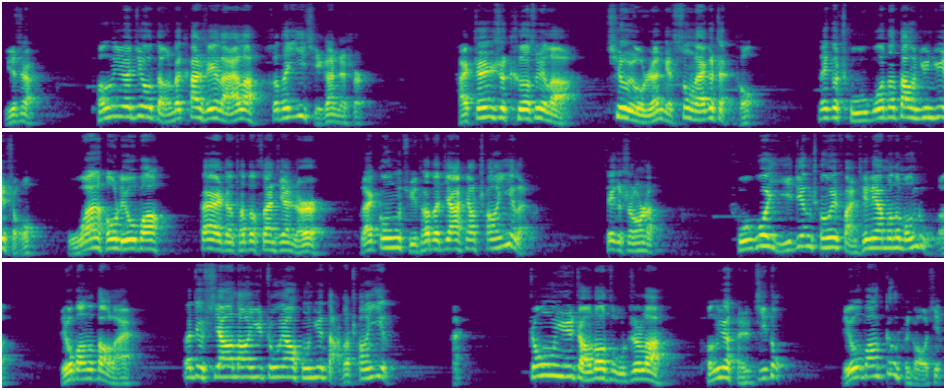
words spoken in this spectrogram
于是彭越就等着看谁来了，和他一起干这事儿。还真是瞌睡了，就有人给送来个枕头。那个楚国的当军郡守武安侯刘邦，带着他的三千人来攻取他的家乡昌邑来了。这个时候呢，楚国已经成为反秦联盟的盟主了。刘邦的到来，那就相当于中央红军打到昌邑了。哎，终于找到组织了。彭越很是激动，刘邦更是高兴，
